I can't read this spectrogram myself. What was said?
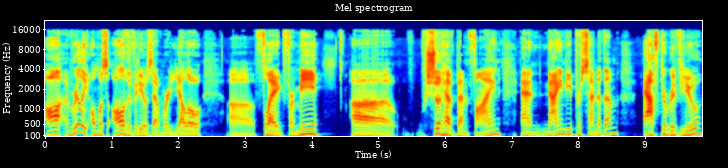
all really almost all the videos that were yellow uh, flagged for me uh, should have been fine, and 90% of them after review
